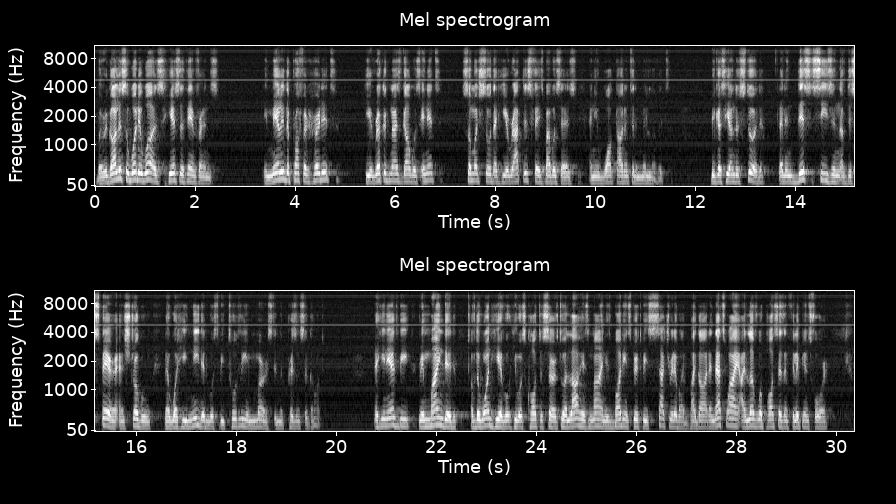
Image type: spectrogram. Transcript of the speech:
But regardless of what it was, here's the thing, friends. Immediately the prophet heard it, he recognized God was in it, so much so that he wrapped his face, Bible says, and he walked out into the middle of it. Because he understood that in this season of despair and struggle, that what he needed was to be totally immersed in the presence of God. That he needed to be reminded of the one he, he was called to serve, to allow his mind, his body, and spirit to be saturated by, by God. And that's why I love what Paul says in Philippians 4.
